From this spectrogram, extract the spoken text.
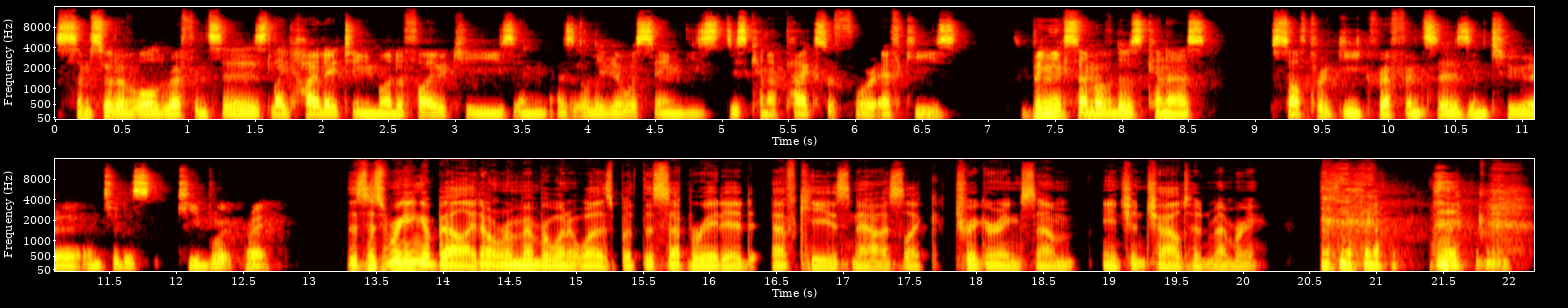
some sort of old references like highlighting modifier keys and as olivia was saying these these kind of packs of four f keys bringing some of those kind of software geek references into uh, into this keyboard right? This is ringing a bell. I don't remember when it was but the separated f keys now is like triggering some ancient childhood memory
